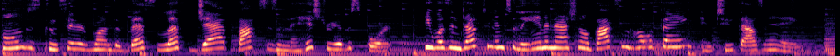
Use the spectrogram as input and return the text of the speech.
Holmes is considered one of the best left jab boxers in the history of the sport. He was inducted into the International Boxing Hall of Fame in 2008.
